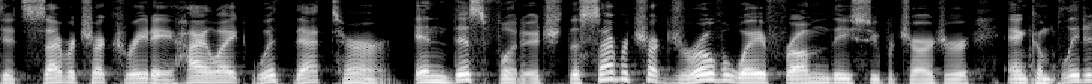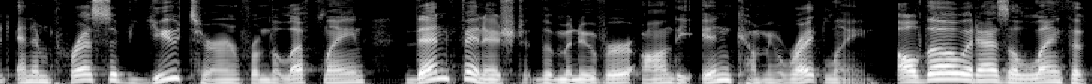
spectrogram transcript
did Cybertruck create a highlight with that turn? In this footage, the Cybertruck drove away from the supercharger and completed an impressive U-turn from the left lane, then finished the maneuver on the incoming right lane. Although it has a length of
